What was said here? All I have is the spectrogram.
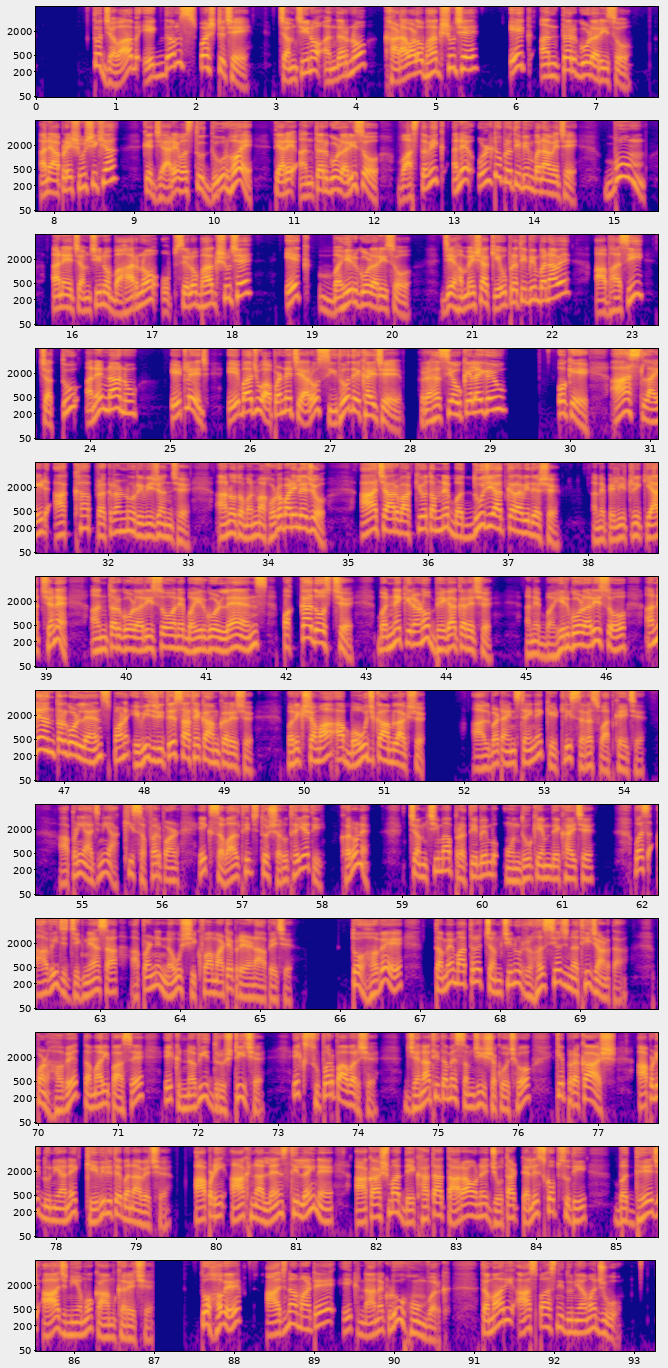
તો જવાબ એકદમ સ્પષ્ટ છે. ચમચીનો અંદરનો ખાડાવાળો ભાગ શું છે? એક અંતર્ગોળ અરીસો. અને આપણે શું શીખ્યા? કે જ્યારે વસ્તુ દૂર હોય, ત્યારે અંતર્ગોળ અરીસો વાસ્તવિક અને ઉલટું પ્રતિબિંબ બનાવે છે. બૂમ! અને ચમચીનો બહારનો ઉપસેલો ભાગ શું છે? એક બહિર્ગોળ અરીસો, જે હંમેશા કેવું પ્રતિબિંબ બનાવે? આભાસી ચત્તુ અને નાનું. એટલે જ એ બાજુ આપણને ચારો સીધો દેખાય છે. રહસ્ય ઉકેલાઈ ગયું? ઓકે, આ સ્લાઇડ આખા પ્રકરણનું રિવિઝન છે. આનો તો મનમાં ખોટો પાડી લેજો. આ ચાર વાક્યો તમને બધું જ યાદ કરાવી દેશે. અને પેલી ટ્રીક યાદ છે ને? અંતર્ગોળ અરીસો અને બહિર્ગોળ લેન્સ પક્કા દોસ્ત છે. બંને કિરણો ભેગા કરે છે. અને બહિર્ગોળ અરીસો અને અંતર્ગોળ લેન્સ પણ એવી જ રીતે સાથે કામ કરે છે. પરીક્ષામાં આ બહુ જ કામ લાગશે. આલ્બર્ટ આઇન્સ્ટાઈને કેટલી સરસ વાત કહી છે. આપણી આજની આખી સફર પણ એક સવાલથી જ તો શરૂ થઈ હતી, ખરું ને? ચમચીમાં પ્રતિબિંબ ઊંધું કેમ દેખાય છે? બસ આવી જ જિજ્ઞાસા આપણને નવું શીખવા માટે પ્રેરણા આપે છે. તો હવે તમે માત્ર ચમચીનું રહસ્ય જ નથી જાણતા, પણ હવે તમારી પાસે એક નવી દૃષ્ટિ છે, એક સુપરપાવર છે, જેનાથી તમે સમજી શકો છો કે પ્રકાશ આપણી દુનિયાને કેવી રીતે બનાવે છે. આપણી આંખના લેન્સથી લઈને આકાશમાં દેખાતા તારાઓને જોતા ટેલિસ્કોપ સુધી બધે જ આ જ નિયમો કામ કરે છે. તો હવે આજના માટે એક નાનકડું હોમવર્ક. તમારી આસપાસની દુનિયામાં જુઓ.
